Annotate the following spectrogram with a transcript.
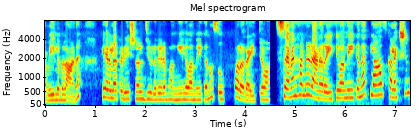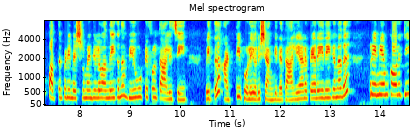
അവൈലബിൾ ആണ്. കേരള ട്രഡീഷണൽ ജ്വല്ലറിയുടെ ഭംഗിയിൽ വന്നിരിക്കുന്ന സൂപ്പർ ഒരു ഐറ്റം ആണ്. സെവൻ ഹൺഡ്രഡ് ആണ് റേറ്റ് വന്നിരിക്കുന്ന ക്ലാസ് കളക്ഷൻ പത്ത് പിടി മെഷർമെന്റിൽ വന്നിരിക്കുന്ന ബ്യൂട്ടിഫുൾ താലി ചെയിൻ വിത്ത് അടിപൊളി ഒരു ശംഖിന്റെ താലിയാണ് പേർ ചെയ്തിരിക്കുന്നത്. Premium quality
